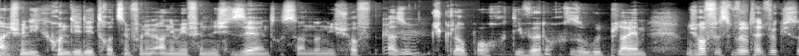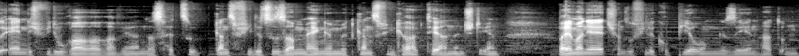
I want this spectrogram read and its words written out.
Aber ich finde die Grundidee trotzdem von dem Anime finde ich sehr interessant und ich hoffe, also Mhm. ich glaube auch, die wird auch so gut bleiben. Und ich hoffe, es wird halt wirklich so ähnlich wie Durarara werden, dass halt so ganz viele Zusammenhänge mit ganz vielen Charakteren entstehen. Weil man ja jetzt schon so viele Gruppierungen gesehen hat und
